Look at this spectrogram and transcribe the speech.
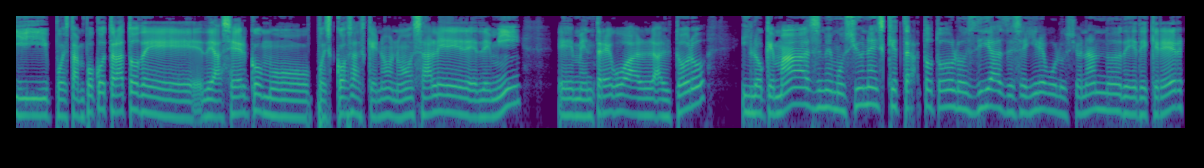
Y pues tampoco trato de, de hacer como pues cosas que no, ¿no? Sale de, de mí, eh, me entrego al, al toro. Y lo que más me emociona es que trato todos los días de seguir evolucionando, de, de querer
